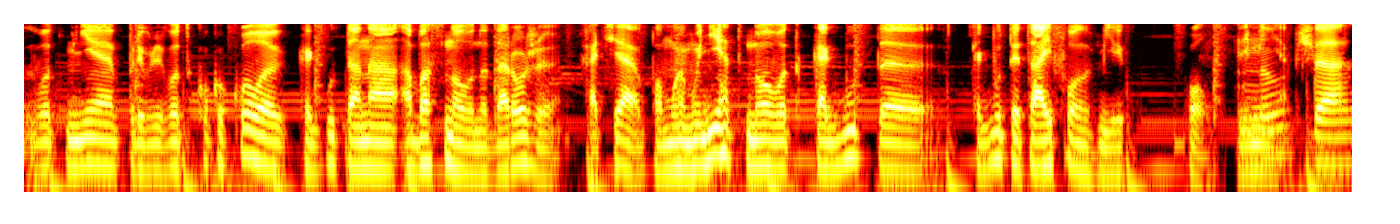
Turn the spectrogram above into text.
вот мне... Вот Coca-Cola, как будто она обоснованно дороже. Хотя, по-моему, нет, но вот как будто... Как будто это iPhone в мире кол для ну, меня вообще. Да,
